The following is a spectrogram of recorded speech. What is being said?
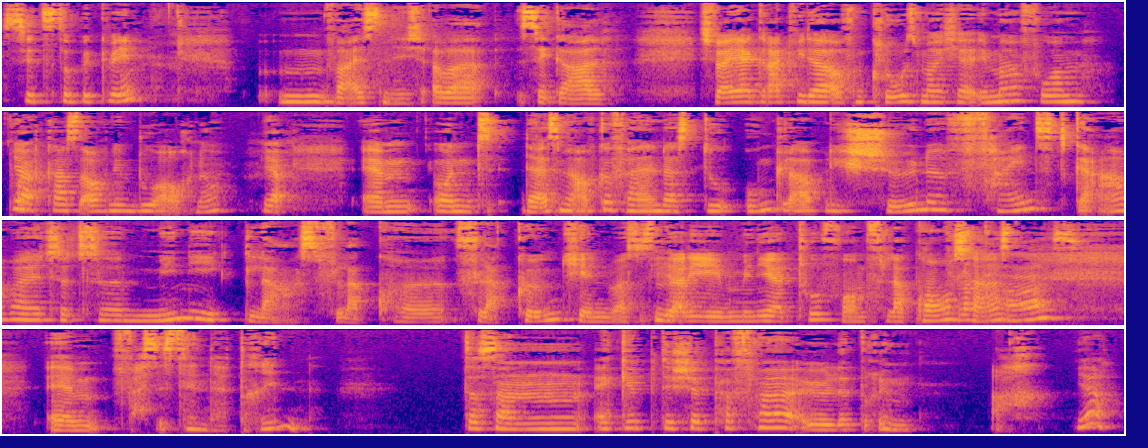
Sitzt du bequem? Hm, Weiß nicht, aber ist egal. Ich war ja gerade wieder auf dem Klo, das mache ich ja immer vorm Ja. Podcast aufnehmen, du auch, ne? Ja. Ähm, und da ist mir aufgefallen, dass du unglaublich schöne, feinst gearbeitete Mini-Glas-Flakönchen, was ist denn Ja. da die Miniaturform, Flakons hast. Flakons. Ähm, was ist denn da drin? Da sind ägyptische Parfümöle drin. Ach, Ja.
